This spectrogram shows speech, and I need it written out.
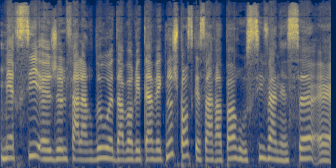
Merci euh, Jules Falardeau euh, d'avoir été avec nous. Je pense que ça rapport aussi Vanessa euh,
